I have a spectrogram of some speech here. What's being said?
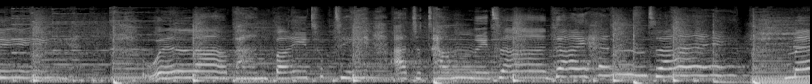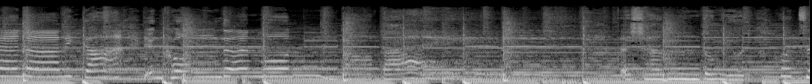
ดี เวลาผ่านไปทุกที อาจจะทำให้เธอได้เห็นใจ แม้นาฬิกายังคงเดิน ฉันต้องหยุดหัวใจ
